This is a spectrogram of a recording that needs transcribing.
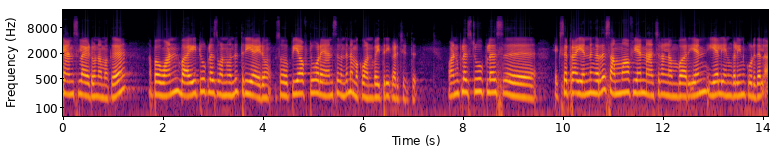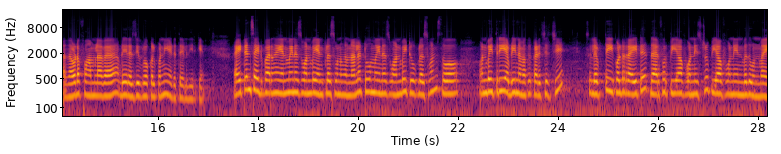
cancel ஆகிடும் நமக்கு. அப்போ one by two plus one வந்து த்ரீ ஆகிடும் ஸோ பி ஆஃப் டூவோட ஆன்சர் வந்து நமக்கு ஒன் பை த்ரீ கிடச்சிடுது one plus two plus etcetera எண்ணுங்கிறது sum of n natural number n இயல் எண்களின் கூடுதல். அதோட ஃபார்முலாவை அப்படியே ரெசிப்ரோக்கல் பண்ணி எடுத்து எழுதியிருக்கேன். ரைட் ஹேண்ட் சைடு பாருங்கள் n minus one by n plus ஒன்னுங்கிறனால two minus one by two plus one so one by three அப்படின்னு நமக்கு கிடச்சிருச்சு. So left equal to right therefore P of one is true P of one என்பது உண்மை.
